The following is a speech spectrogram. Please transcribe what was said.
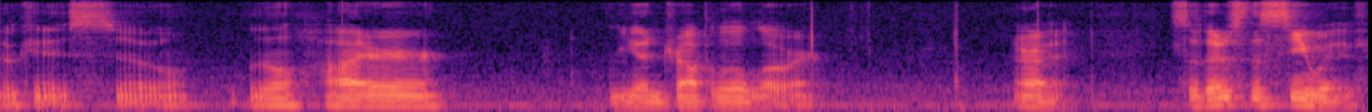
Okay, so a little higher. You gotta drop a little lower. All right. So there's the C wave.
